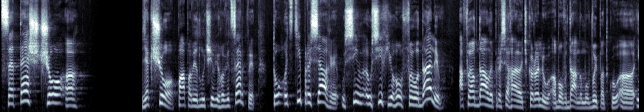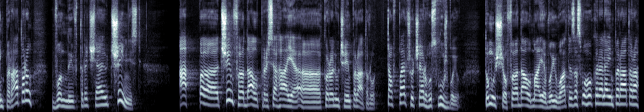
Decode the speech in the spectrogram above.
це те, що е, якщо папа відлучив його від церкви, то ось ті присяги усім, усіх його феодалів, а феодали присягають королю або в даному випадку е, імператору, вони втрачають чинність. А е, чим феодал присягає е, королю чи імператору? Та в першу чергу службою. Тому що феодал має воювати за свого короля імператора,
